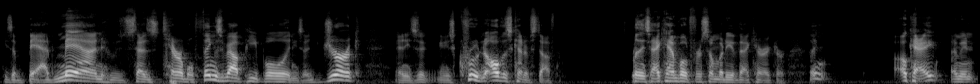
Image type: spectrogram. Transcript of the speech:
he's a bad man who says terrible things about people, and he's a jerk, and he's a, and he's crude, and all this kind of stuff. And they say I can't vote for somebody of that character. Think, okay, I mean,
